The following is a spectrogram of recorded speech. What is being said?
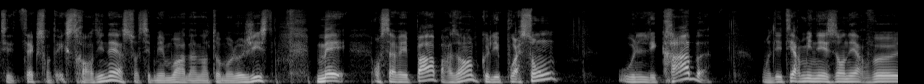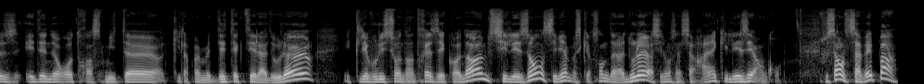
Ses textes sont extraordinaires sur ses mémoires d'un entomologiste. Mais on ne savait pas, par exemple, que les poissons ou les crabes ont des terminaisons nerveuses et des neurotransmetteurs qui leur permettent de détecter la douleur et que l'évolution étant très économe, s'ils les ont, c'est bien parce qu'ils ressentent de la douleur, sinon ça sert à rien qu'ils les aient en gros. Tout ça, on ne le savait pas.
